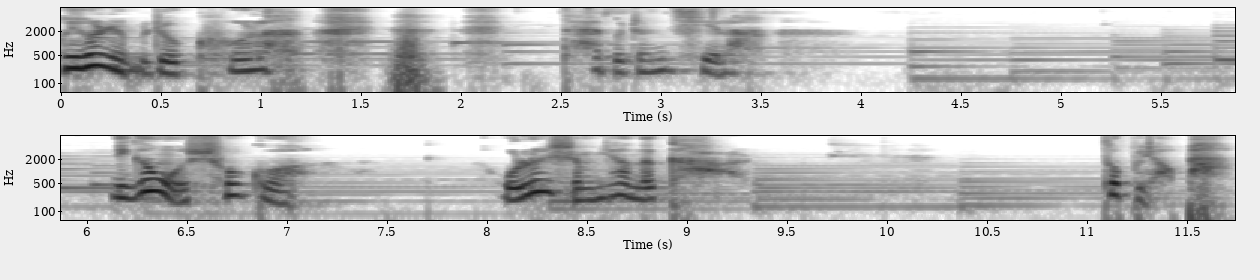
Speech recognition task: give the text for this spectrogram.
我又忍不住哭了，太不争气了。你跟我说过，无论什么样的坎儿，都不要怕，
